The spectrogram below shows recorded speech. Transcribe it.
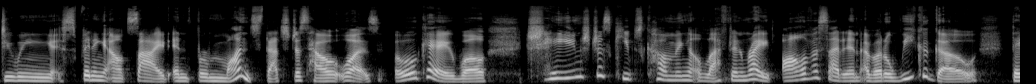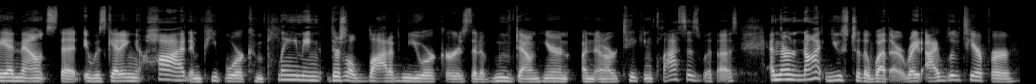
doing spinning outside, and for months, that's just how it was. Okay, well, change just keeps coming left and right. All of a sudden, about a week ago, they announced that it was getting hot and people were complaining. There's a lot of New Yorkers that have moved down here and, and are taking classes with us, and they're not used to the weather, right? I've lived here for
